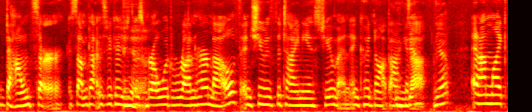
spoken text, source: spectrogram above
bouncer sometimes because this girl would run her mouth and she was the tiniest human and could not back it yeah, up. yeah. And I'm like,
